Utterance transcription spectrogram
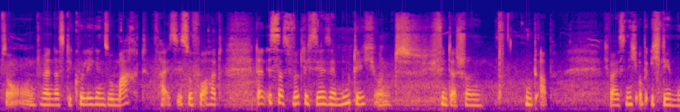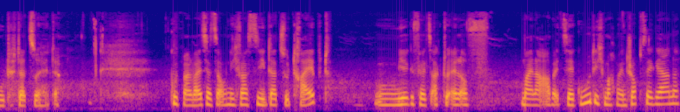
So, und wenn das die Kollegin so macht, falls sie es so vorhat, dann ist das wirklich sehr, sehr mutig und ich finde das schon Hut ab. Ich weiß nicht, ob ich den Mut dazu hätte. Gut, man weiß jetzt auch nicht, was sie dazu treibt. Mir gefällt es aktuell auf meiner Arbeit sehr gut. Ich mache meinen Job sehr gerne,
